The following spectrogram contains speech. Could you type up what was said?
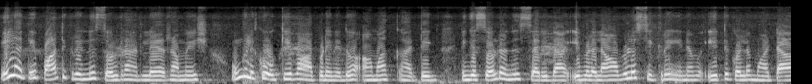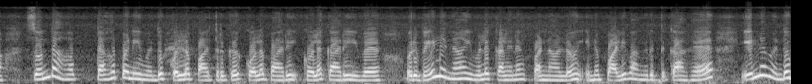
எல்லாத்தையும் பாத்துக்கிறேன்னு சொல்றாருல. ரமேஷ் உங்களுக்கு ஓகேவா அப்படின்னதும் ஆமா கார்த்திக் நீங்க சொல்றது சரிதான் இவளெல்லாம் அவ்வளவு சீக்கிரம் என்ன ஏற்றுக்கொள்ள மாட்டா. சொந்த தகப்பனை வந்து கொல்ல பார்த்துருக்கு. கொலைப்பாரி கொலைக்காரி இவ. ஒரு வேலைனா இவளை கல்யாணம் பண்ணாலும் என்ன பழி வாங்குறதுக்காக என்ன வந்து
